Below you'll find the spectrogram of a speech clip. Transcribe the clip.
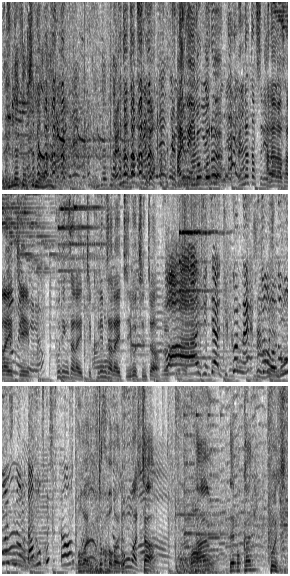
맨날 top 3야. 맨날 top 3야. 아니 근데 이번 거는 맨날 top 3야. 바나나 살아있지. 푸딩 살아있지. 크림 살아있지. 이거 진짜 와 진짜 죽겠네. 진짜 너무 맛있나 봐. 나 먹고 싶다. 먹어야 돼. 무조건 먹어야 돼. 너무 맛있어. 자, 다음 네모칸 보여주세요.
